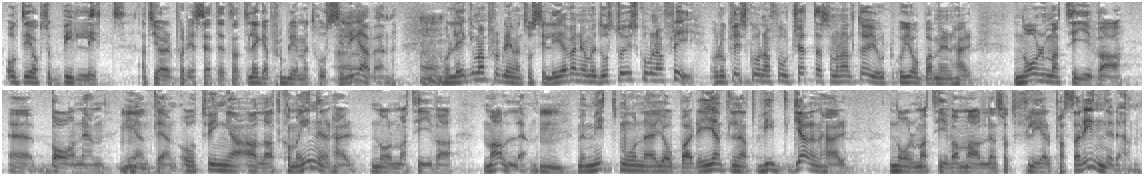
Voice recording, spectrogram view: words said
Och det är också billigt att göra det på det sättet, att lägga problemet hos eleven. Och lägger man problemet hos eleven, ja men då står ju skolan fri. Och då kan ju skolan fortsätta som man alltid har gjort och jobba med den här normativa eh, barnen mm. egentligen och tvinga alla att komma in i den här normativa mallen. Mm. Men mitt mål när jag jobbar det är egentligen att vidga den här normativa mallen så att fler passar in i den.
